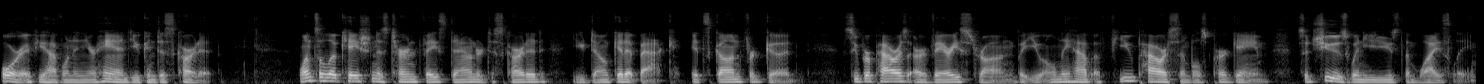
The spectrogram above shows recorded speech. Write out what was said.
or if you have one in your hand, you can discard it. Once a location is turned face down or discarded, you don't get it back. It's gone for good. Superpowers are very strong, but you only have a few power symbols per game, so choose when you use them wisely.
